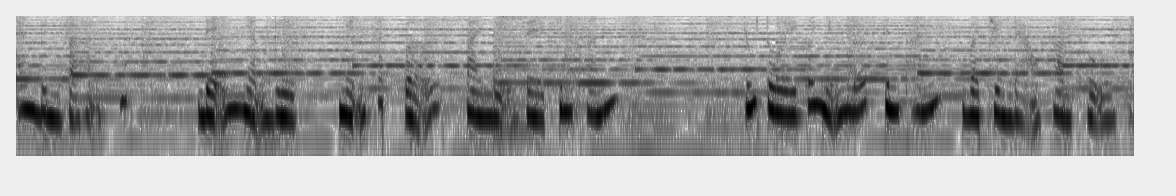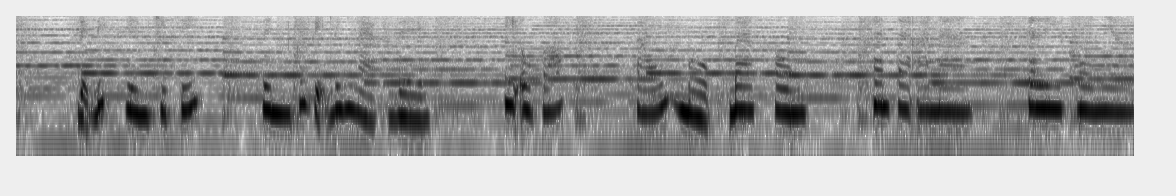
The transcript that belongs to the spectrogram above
an bình và hạnh phúc để nhận được những sách vở, tài liệu về kinh thánh. Chúng tôi có những lớp kinh thánh và trường đạo hàm thụ để biết thêm chi tiết xin quý vị liên lạc về PO Box 6130 Santa Ana, California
